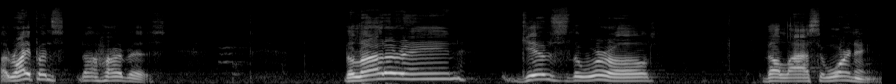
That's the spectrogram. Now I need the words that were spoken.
uh, ripens the harvest. The latter rain gives the world the last warning.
